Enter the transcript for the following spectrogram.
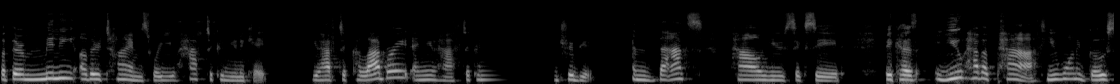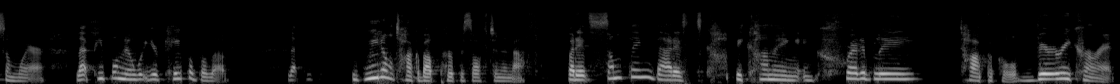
But there are many other times where you have to communicate. You have to collaborate and you have to contribute. And that's how you succeed because you have a path. You want to go somewhere. Let people know what you're capable of. Let people we don't talk about purpose often enough, but it's something that is becoming incredibly topical, very current,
